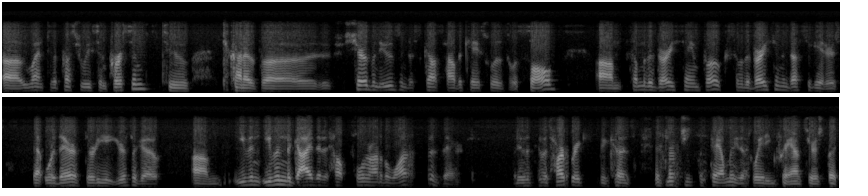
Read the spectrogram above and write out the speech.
uh, we went to the press release in person to to kind of uh, share the news and discuss how the case was was solved. Um, some of the very same folks, some of the very same investigators that were there 38 years ago, um, even even the guy that had helped pull her out of the water was there. But it was it was heartbreaking because it's not just the family that's waiting for answers, but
